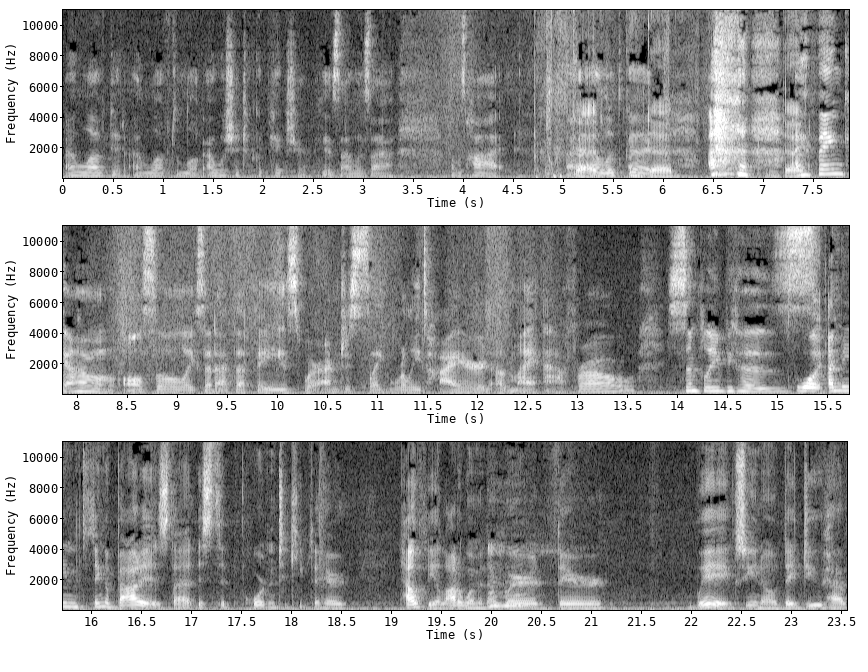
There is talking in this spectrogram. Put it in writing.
I loved it. I loved the look. I wish I took a picture because I was, uh, I was hot. Uh, I looked good. I'm dead. I'm dead. I think I'm also like said at that phase where I'm just like really tired of my afro simply because Well, I mean, the thing about it is that it's important to keep the hair healthy. A lot of women that mm-hmm. wear their wigs, you know, they do have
